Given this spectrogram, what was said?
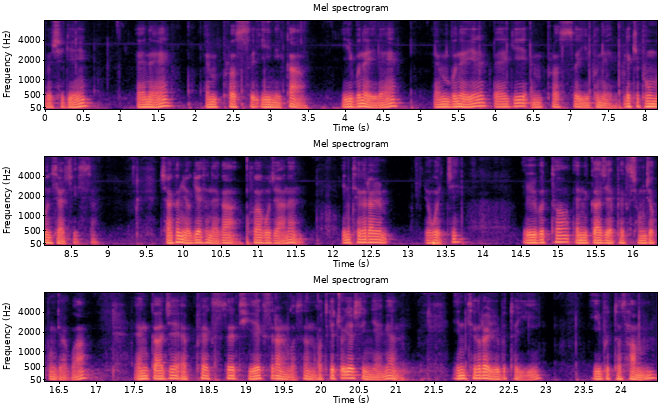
요 식이 n에 n 플러스 2니까 2분의 1에 n분의 1 빼기 n 플러스 2분의 1 이렇게 부분 분수할 수 있어. 자 그럼 여기에서 내가 구하고자 하는 인테그랄 요거 있지? 1부터 n까지 fx 정적분 결과 n까지 fx dx라는 것은 어떻게 쪼갤 수 있냐면 인테그랄 1부터 2 2부터 3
